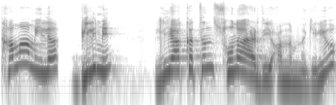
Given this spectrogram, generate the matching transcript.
tamamıyla bilimin, liyakatın sona erdiği anlamına geliyor.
